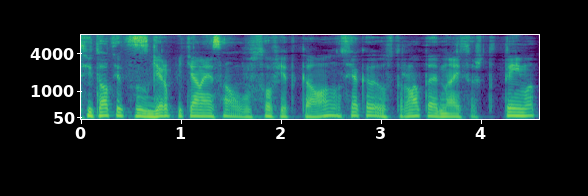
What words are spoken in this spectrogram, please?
ситуацията с ГЕРБ и тя не е само в София такава, навсякъде в страната е една и съща. Те имат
